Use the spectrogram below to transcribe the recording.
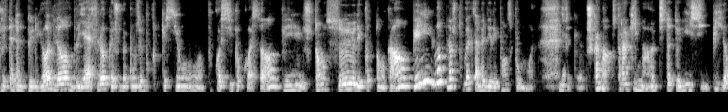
j'étais dans une période, là, bref, là, que je me posais beaucoup de questions. Pourquoi ci, pourquoi ça? Puis, je tombe sur Écoute ton corps. Puis, hop, là, je trouvais que ça avait des réponses pour moi. que je commence tranquillement, un petit atelier ici, puis là,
